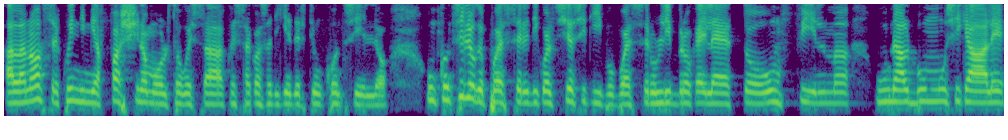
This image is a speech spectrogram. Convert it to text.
alla nostra e quindi mi affascina molto questa, questa cosa di chiederti un consiglio. Un consiglio che può essere essere di qualsiasi tipo, può essere un libro che hai letto, un film, un album musicale,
